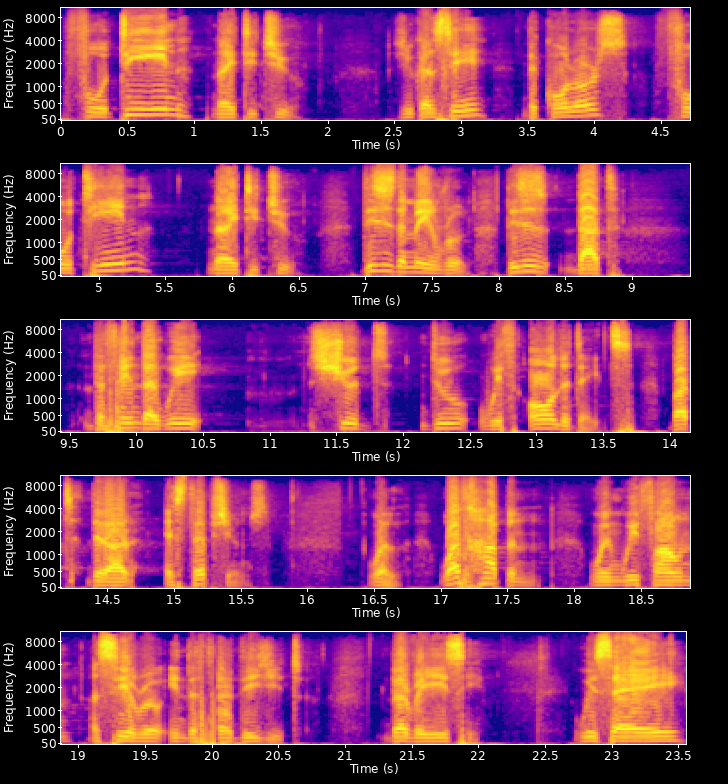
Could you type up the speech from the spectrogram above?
1492. You can see the colors 1492. This is the main rule. This is that the thing that we should do with all the dates. But there are exceptions. Well, what happened when we found a zero in the third digit? Very easy. We say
